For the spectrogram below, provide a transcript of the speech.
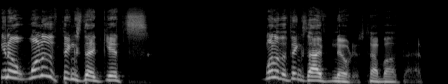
You know, one of the things that gets one of the things I've noticed, how about that?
